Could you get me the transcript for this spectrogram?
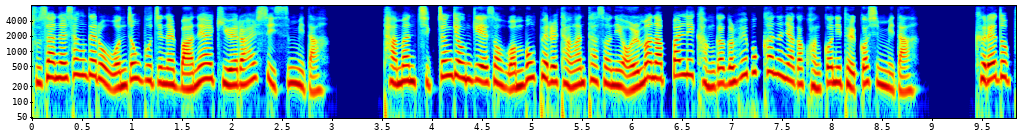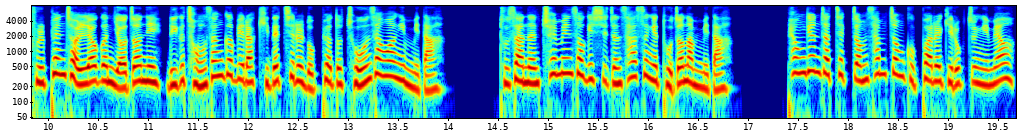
두산을 상대로 원정 부진을 만회할 기회라 할수 있습니다. 다만 직전 경기에서 원봉패를 당한 타선이 얼마나 빨리 감각을 회복하느냐가 관건이 될 것입니다. 그래도 불펜 전력은 여전히 리그 정상급이라 기대치를 높여도 좋은 상황입니다. 두산은 최민석이 시즌 4승에 도전합니다. 평균 자책점 3.98을 기록 중이며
